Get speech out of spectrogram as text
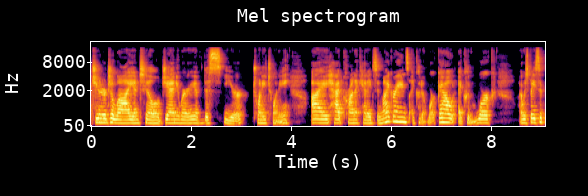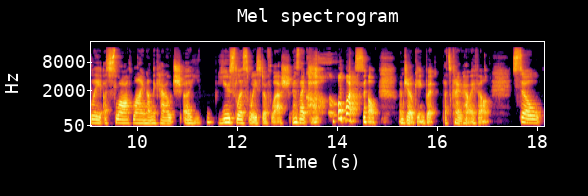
June or July until January of this year, 2020, I had chronic headaches and migraines. I couldn't work out. I couldn't work. I was basically a sloth lying on the couch, a useless waste of flesh, as I call myself. I'm joking, but that's kind of how I felt. So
